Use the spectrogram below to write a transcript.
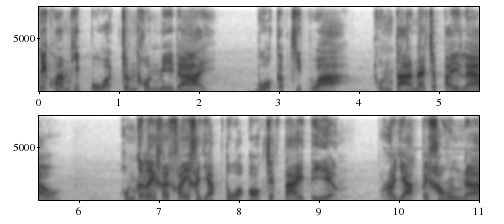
ด้วยความที่ปวดจนทนไม่ได้ บวกกับคิดว่าคุณตาน่าจะไปแล้ว ผมก็เลยค่อยๆ ขยับตัวออกจากใต้เตียง เพราะอยากไปเข้าห้องน้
